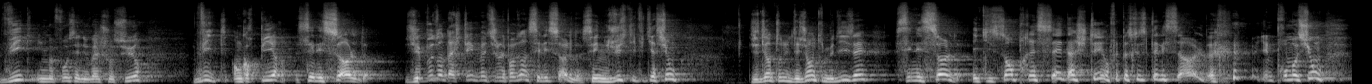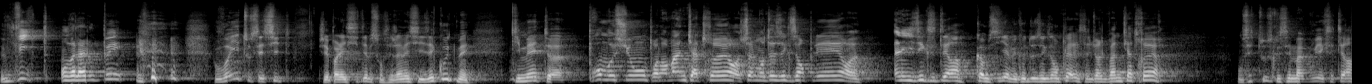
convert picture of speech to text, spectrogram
Vite, il me faut ces nouvelles chaussures. Vite, encore pire, c'est les soldes. J'ai besoin d'acheter, même si j'en ai pas besoin, c'est les soldes. C'est une justification. J'ai déjà entendu des gens qui me disaient c'est les soldes et qui s'empressaient d'acheter en fait parce que c'était les soldes. Il y a une promotion, vite, on va la louper. Vous voyez tous ces sites je vais pas les citer parce qu'on sait jamais s'ils écoutent, mais qui mettent euh, promotion pendant 24 heures, seulement deux exemplaires, euh, etc. Comme s'il y avait que deux exemplaires et ça dure que 24 heures. On sait tous que c'est magouille, etc.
